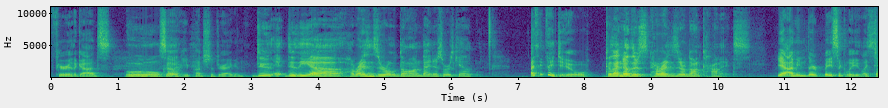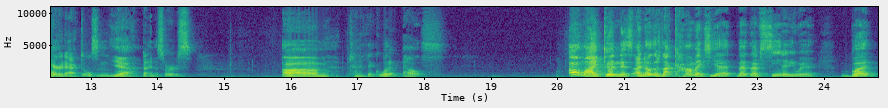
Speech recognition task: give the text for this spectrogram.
Fury of the Gods, Ooh, so he punched a dragon. do do the uh, Horizon Zero Dawn dinosaurs count? I think they do. Because I know there's Horizon Zero Dawn comics. Yeah, I mean they're basically like So- pterodactyls and Yeah. dinosaurs. Um, I'm trying to think what else. Oh my goodness! I know there's not comics yet that I've seen anywhere, but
